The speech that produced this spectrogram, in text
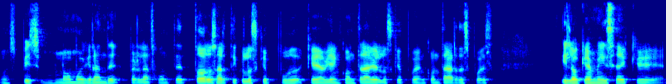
un speech no muy grande, pero le adjunté todos los artículos que, pude, que había encontrado y los que pude encontrar después. Y lo que me dice que,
